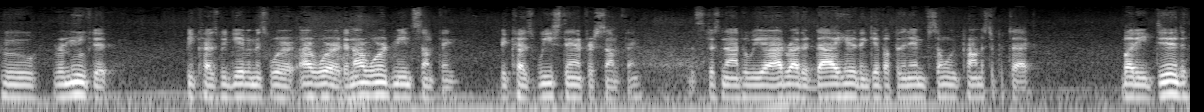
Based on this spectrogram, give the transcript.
who removed it because we gave him his word, our word, and our word means something because we stand for something. It's just not who we are. I'd rather die here than give up the name of someone we promised to protect. But he did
